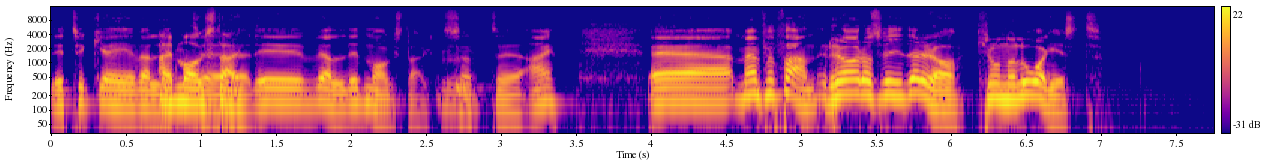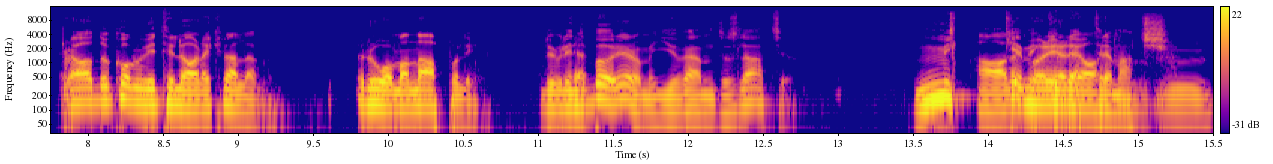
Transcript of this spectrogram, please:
det tycker jag är väldigt, magstarkt. Eh, det är väldigt magstarkt. Mm. Så att, eh, nej. Eh, men för fan, rör oss vidare då, kronologiskt. Ja, då kommer vi till lördagskvällen. Roma-Napoli. Du vill inte börja då med Juventus-Lazio? Mycket, ja, mycket bättre jag. match. Mm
